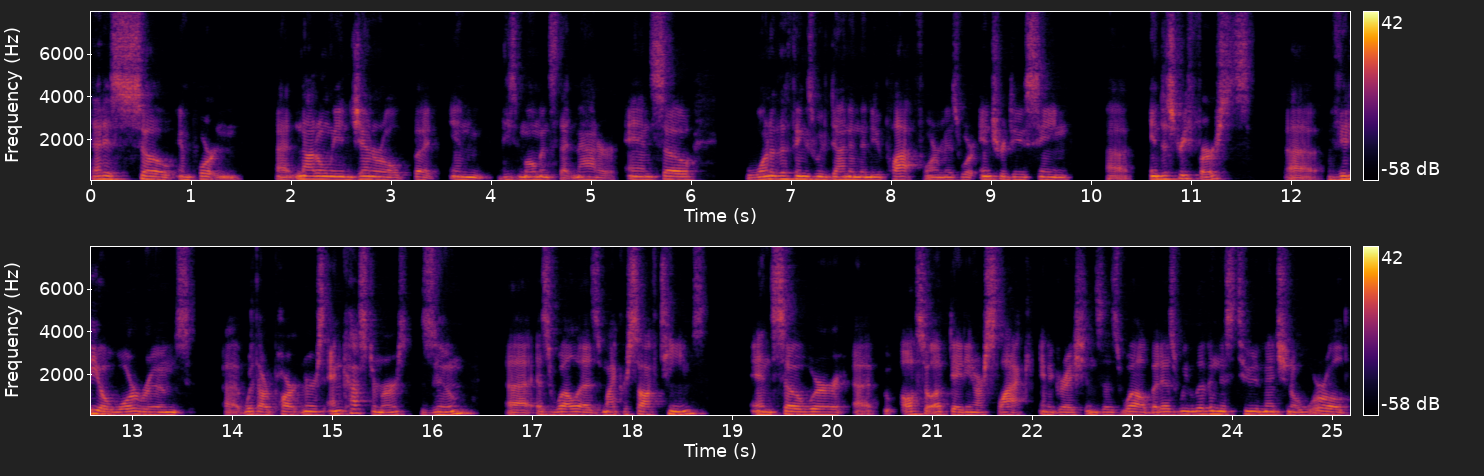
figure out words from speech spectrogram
that is so important, uh, not only in general, but in these moments that matter. And so one of the things we've done in the new platform is we're introducing uh, industry firsts, uh, video war rooms uh, with our partners and customers, Zoom, uh, as well as Microsoft Teams, and so we're uh, also updating our Slack integrations as well. But as we live in this two dimensional world,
